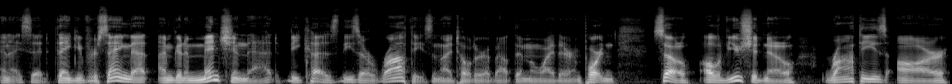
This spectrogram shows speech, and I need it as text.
And I said, "Thank you for saying that. I'm going to mention that because these are Rothy's." And I told her about them and why they're important. So all of you should know Rothy's are,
